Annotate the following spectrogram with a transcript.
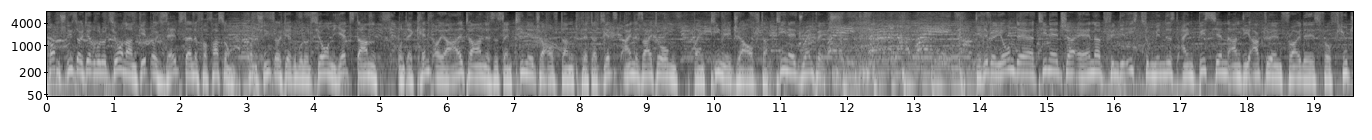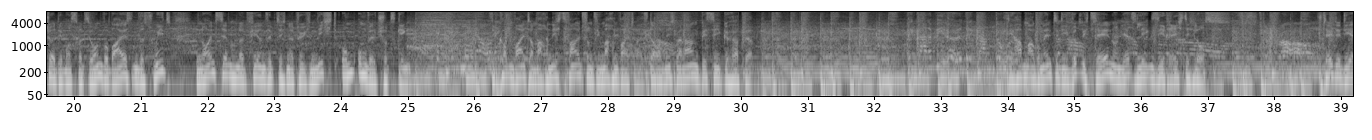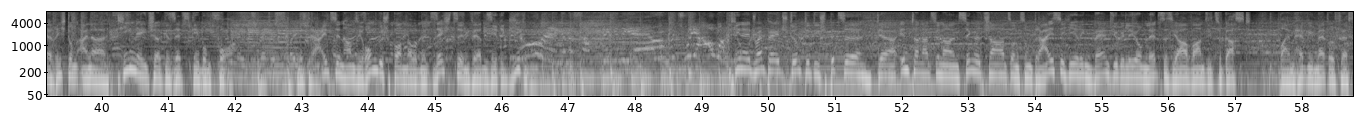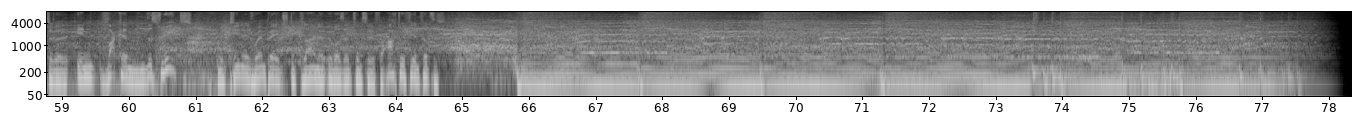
Komm, schließt euch der Revolution an, gebt euch selbst eine Verfassung. Komm, schließt euch der Revolution jetzt an und erkennt euer Alter an. Es ist ein Teenageraufstand. Blättert jetzt eine Seite um beim Teenageraufstand. Teenage Rampage. Die Rebellion der Teenager erinnert, finde ich zumindest, ein bisschen an die aktuellen Fridays for Future Demonstrationen, wobei es in The Suite 1974 natürlich nicht um Umweltschutz ging. Sie kommen weiter, machen nichts falsch und sie machen weiter. Es dauert nicht mehr lang, bis sie gehört werden. Sie haben Argumente, die wirklich zählen und jetzt legen sie richtig los. Stell dir die Errichtung einer Teenager-Gesetzgebung vor. Mit 13 haben sie rumgesponnen, aber mit 16 werden sie regieren. Teenage Rampage stürmte die Spitze der internationalen Singlecharts und zum 30-jährigen Bandjubiläum letztes Jahr waren sie zu Gast beim Heavy Metal Festival in Wacken. The Sweet mit Teenage Rampage, die kleine Übersetzungshilfe. 8.44 Uhr.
